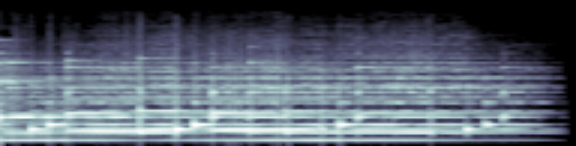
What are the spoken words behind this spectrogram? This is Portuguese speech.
Música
